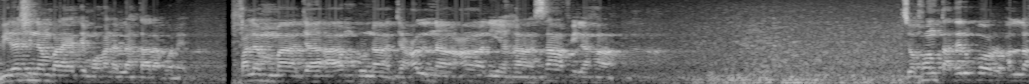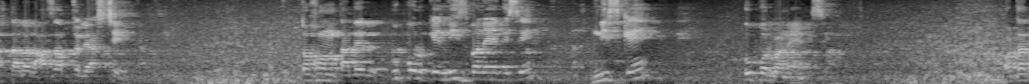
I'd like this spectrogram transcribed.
বিরাশি নম্বর আয়াতে মহান আল্লাহ তাআলা বলেন যখন তাদের উপর আল্লাহ তাআলার আযাব চলে আসছে, তখন তাদের উপরকে নিচ বানিয়ে দিছে নিচকে উপর বানিয়ে দিছে। অর্থাৎ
